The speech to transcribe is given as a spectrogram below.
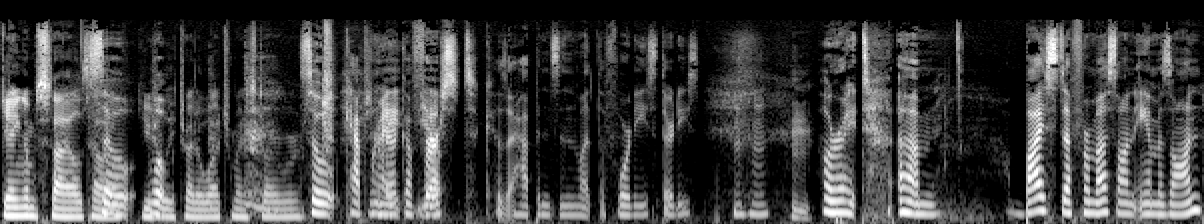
Gangnam Style is how So, I usually well- try to watch my Star Wars. So Captain Right, America first because it happens in what the 40s, 30s. Mm-hmm. Hmm. All right. Um, buy stuff from us on Amazon.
